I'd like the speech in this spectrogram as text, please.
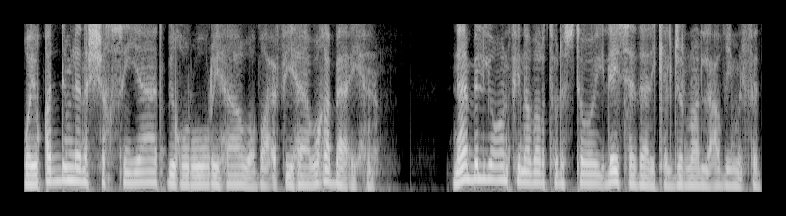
ويقدم لنا الشخصيات بغرورها وضعفها وغبائها نابليون في نظر تولستوي ليس ذلك الجنرال العظيم الفذ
